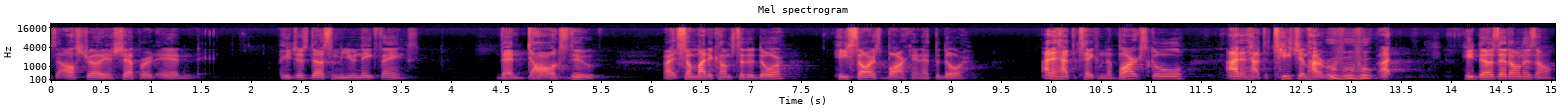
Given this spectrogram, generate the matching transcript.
is an Australian Shepherd, and he just does some unique things that dogs do. Right? Somebody comes to the door, he starts barking at the door. I didn't have to take him to bark school. I didn't have to teach him how to roo, roo, roo. I, he does that on his own.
